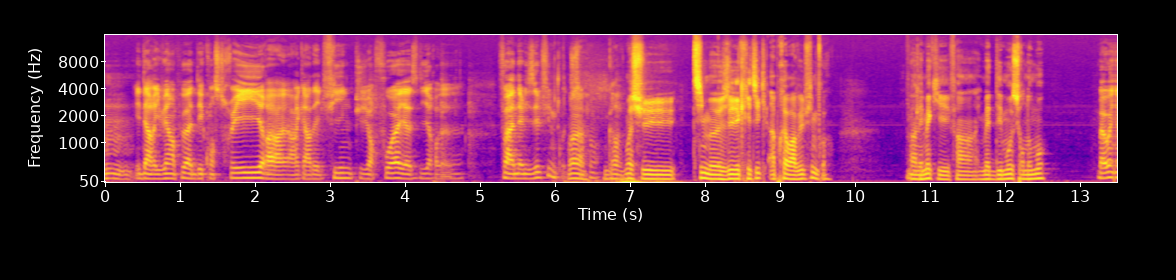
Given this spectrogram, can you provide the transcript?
Mm, mm, et d'arriver un peu à déconstruire, à, à regarder le film plusieurs fois et à se dire, euh, enfin, à analyser le film, quoi, tout Ouais. simplement. mm. Grave. Moi, je suis team. J'ai les critiques après avoir vu le film, quoi. Enfin, les mecs, ils, enfin, ils mettent des mots sur nos mots. Bah oui.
